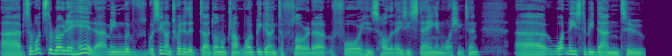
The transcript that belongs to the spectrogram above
Uh, so, what's the road ahead? I mean, we've, we've seen on Twitter that uh, Donald Trump won't be going to Florida for his holidays. He's staying in Washington. Uh, what needs to be done to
